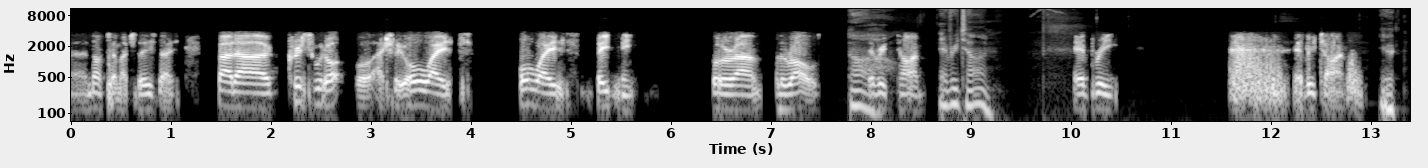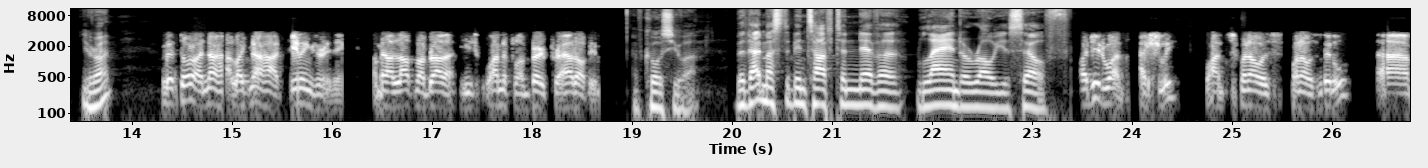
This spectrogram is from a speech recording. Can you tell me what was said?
uh, not so much these days. But uh, Chris would well, actually always always beat me for, um, for the roles oh, every time. Every time. Every every time. You're you're right. But it's all right. No, like no hard feelings or anything. I mean, I love my brother. He's wonderful. I'm very proud of him. Of course you are. But that must have been tough to never land a role yourself. I did once, actually. Once when I was when I was little, um,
